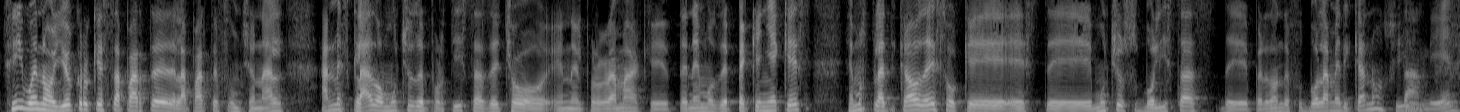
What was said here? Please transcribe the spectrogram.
Sí, bueno, yo creo que esta parte de la parte funcional han mezclado muchos deportistas. De hecho, en el programa que tenemos de Pequeñeques, hemos platicado de eso, que este muchos futbolistas de, perdón, de fútbol americano, sí. También.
